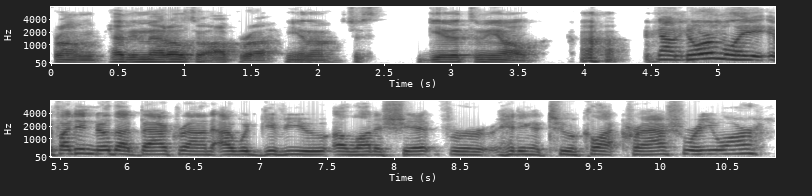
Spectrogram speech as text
from heavy metal to opera, you know, just give it to me all. Now, normally, if I didn't know that background, I would give you a lot of shit for hitting a two o'clock crash where you are.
